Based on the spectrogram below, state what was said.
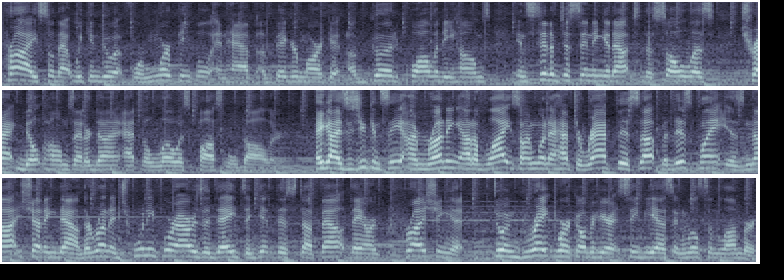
price so that we can do it for more people and have a bigger market of good quality homes instead of just sending it out to the soulless track built homes that are done at the lowest possible dollar. Hey guys, as you can see, I'm running out of light, so I'm gonna have to wrap this up, but this plant is not shutting down. They're running 24 hours a day to get this stuff out. They are crushing it, doing great work over here at CBS and Wilson Lumber.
